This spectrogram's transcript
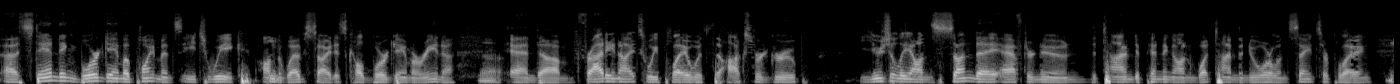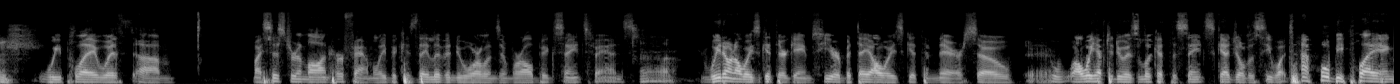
uh, standing board game appointments each week on hmm. the website. It's called Board Game Arena, yeah. and um, Friday nights we play with the Oxford group usually on Sunday afternoon, the time depending on what time the New Orleans Saints are playing, mm. we play with um, my sister-in-law and her family because they live in New Orleans and we're all big Saints fans. Ah. We don't always get their games here, but they always get them there. So yeah. all we have to do is look at the Saints schedule to see what time we'll be playing.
